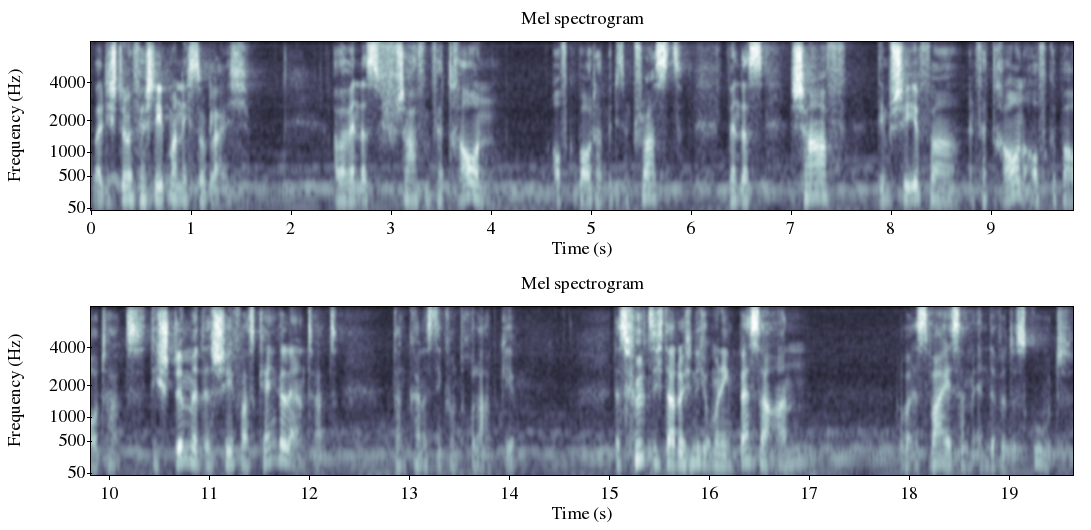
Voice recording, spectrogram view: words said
weil die Stimme versteht man nicht so gleich. Aber wenn das Schaf ein Vertrauen aufgebaut hat mit diesem Trust, wenn das Schaf dem Schäfer ein Vertrauen aufgebaut hat, die Stimme des Schäfers kennengelernt hat, dann kann es die Kontrolle abgeben. Das fühlt sich dadurch nicht unbedingt besser an, aber es weiß, am Ende wird es gut.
